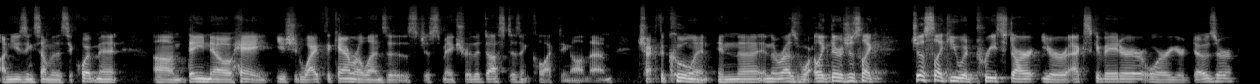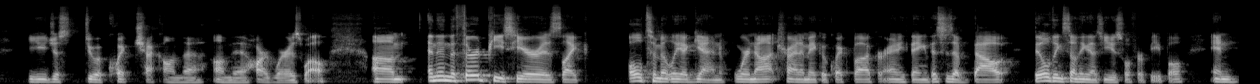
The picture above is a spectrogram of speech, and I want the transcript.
on using some of this equipment, um, they know, hey, you should wipe the camera lenses. Just make sure the dust isn't collecting on them. Check the coolant in the in the reservoir. Like there's just like just like you would pre-start your excavator or your dozer you just do a quick check on the on the hardware as well um, and then the third piece here is like ultimately again we're not trying to make a quick buck or anything this is about building something that's useful for people and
